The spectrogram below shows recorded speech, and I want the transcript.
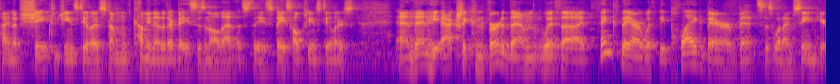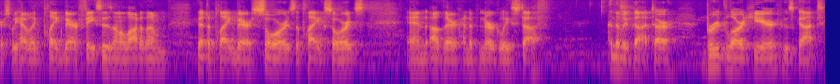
kind of shaped Genestealers coming out of their bases and all that. That's the Space Hulk Genestealers. And then he actually converted them with, uh, I think they are with the Plague Bearer bits, is what I'm seeing here. So we have like Plague Bearer faces on a lot of them. We got the Plague Bearer swords, the Plague swords, and other kind of nurgly stuff. And then we've got our Brood Lord here, who's got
